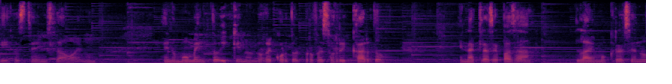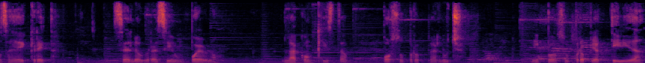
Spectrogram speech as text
dijo Stanislao en un, en un momento y que nos lo recordó el profesor Ricardo en la clase pasada. La democracia no se decreta, se logra así un pueblo, la conquista por su propia lucha y por su propia actividad.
